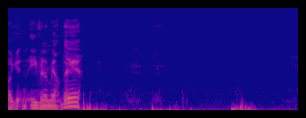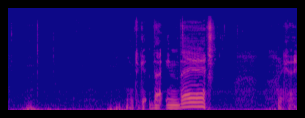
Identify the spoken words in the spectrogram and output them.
Try get an even amount there. To get that in there. Okay.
